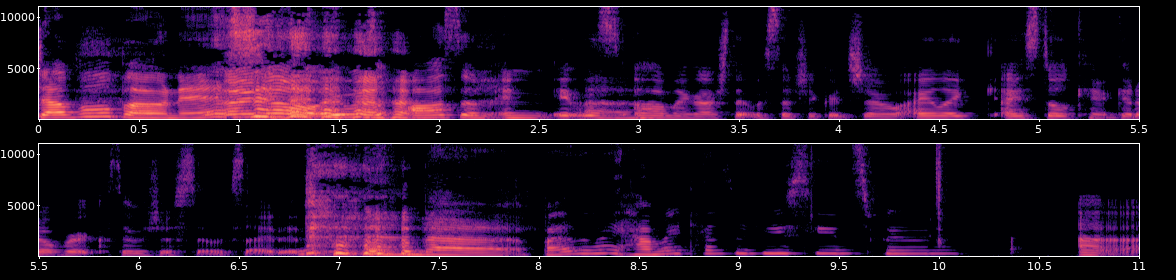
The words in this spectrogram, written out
Double bonus. I know it was awesome, and it was Uh. oh my gosh, that was such a good show. I like I still can't get over it because I was just so excited. and uh, by the way, how many times have you seen Spoon? uh,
